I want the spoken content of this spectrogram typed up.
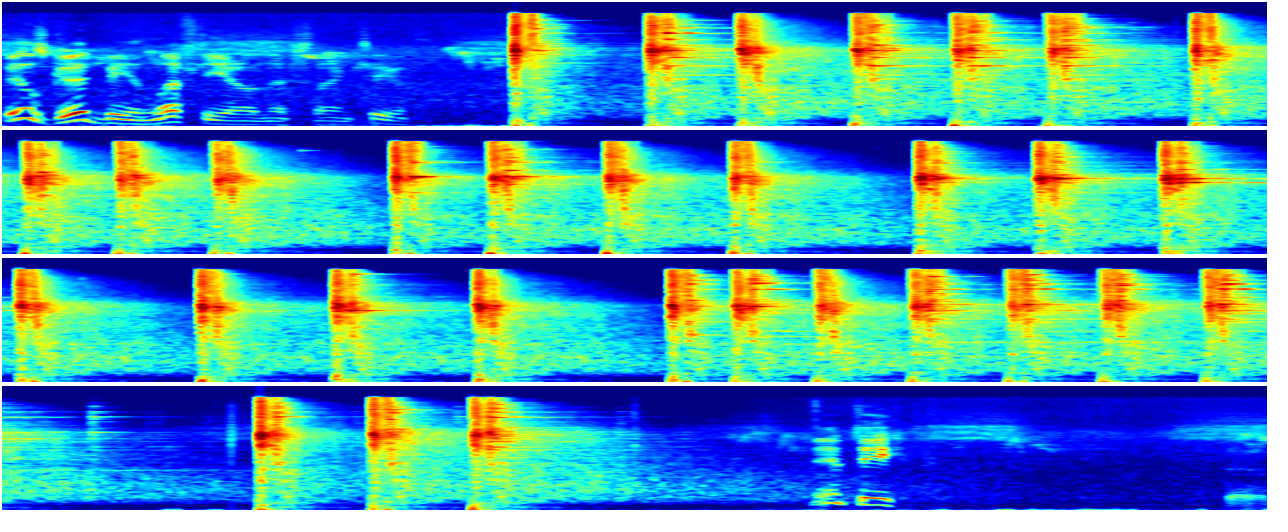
Feels good being lefty on this thing too. Empty. So,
